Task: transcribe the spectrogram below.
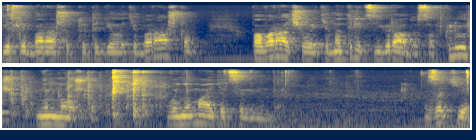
если барашек, то это делаете барашком. Поворачиваете на 30 градусов ключ немножко, вынимаете цилиндр. Затем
